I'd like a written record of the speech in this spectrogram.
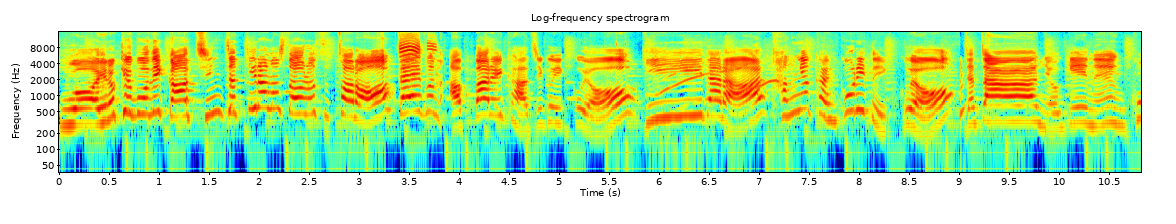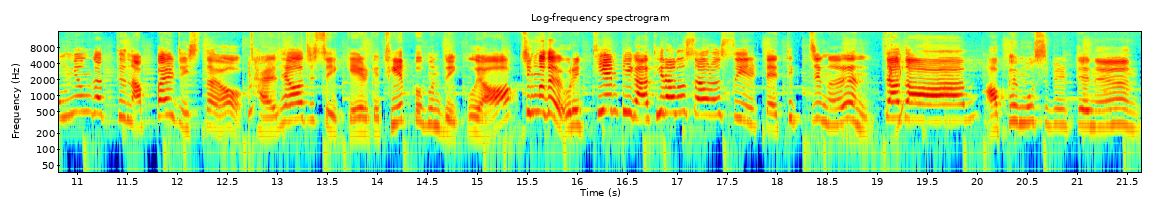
우와 이렇게 보니까 진짜 티라노사우루스처럼 짧은 앞발을 가지고 있고요. 기다란 강력한 꼬리도 있고요. 짜잔! 여기에는 공룡 같은 앞발도 있어요. 잘 세워질 수 있게 이렇게 뒤에 부분도 있고요. 친구들 우리 TMP가 티라노사우루스일 때 특징은 짜잔! 앞의 모습일 때는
